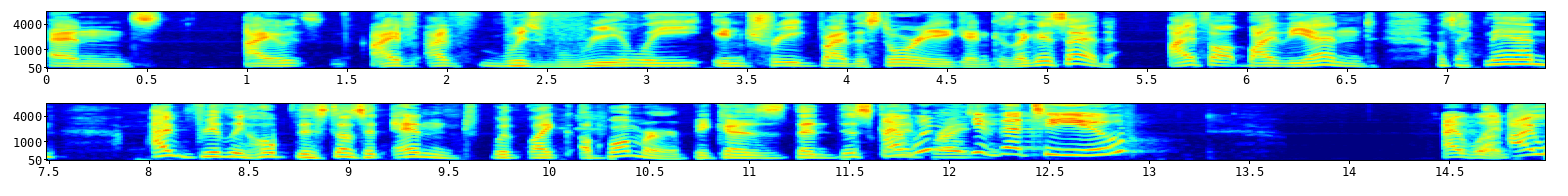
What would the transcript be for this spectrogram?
and I was I I was really intrigued by the story again because, like I said, I thought by the end I was like, man. I really hope this doesn't end with like a bummer because then this guy I wouldn't Brian- give that to you. I would. I,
